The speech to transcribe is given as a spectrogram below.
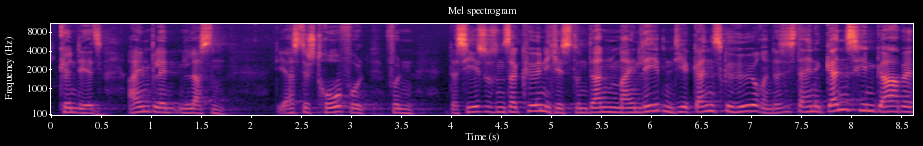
Ich könnte jetzt einblenden lassen, die erste Strophe von dass Jesus unser König ist und dann mein Leben dir ganz gehören. Das ist eine Ganzhingabe,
